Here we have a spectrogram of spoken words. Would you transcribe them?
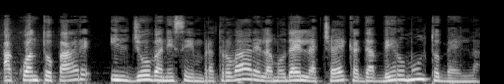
A quanto pare, il giovane sembra trovare la modella ceca davvero molto bella.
